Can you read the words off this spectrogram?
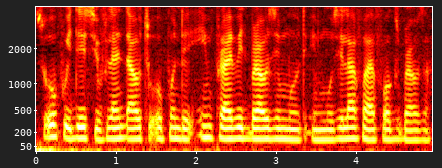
So hope with this you've learned how to open the in private browsing mode in mozilla firefox browser.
